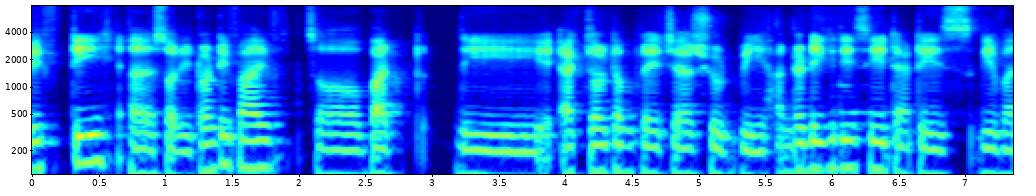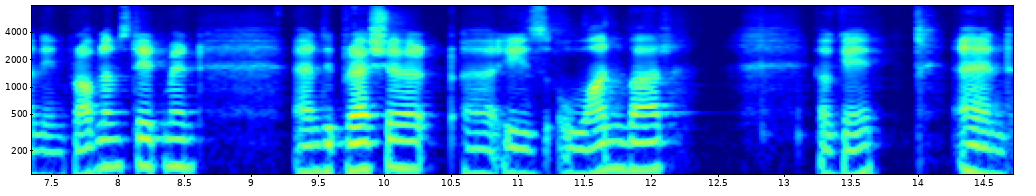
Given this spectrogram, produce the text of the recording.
50 uh, sorry 25 so but the actual temperature should be 100 degrees C that is given in problem statement. And the pressure uh, is 1 bar okay? And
